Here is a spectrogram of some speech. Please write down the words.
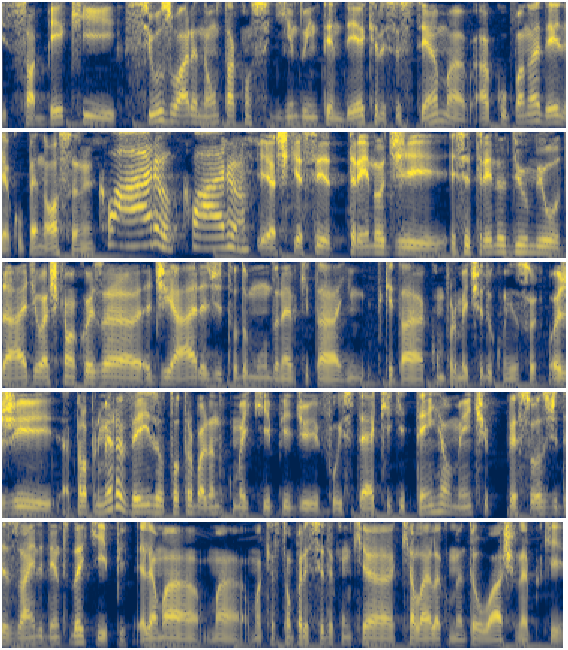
e, saber que se o usuário não tá conseguindo entender aquele sistema, a culpa não é dele, a culpa é nossa, né? Claro, claro. E acho que esse treino de. Esse treino de humildade, eu acho que é uma coisa diária de todo mundo, né? Que tá, que tá comprometido com isso. Hoje, pela primeira vez, eu tô trabalhando com uma equipe de full stack que tem realmente pessoas de design dentro da equipe. É uma, uma, uma questão parecida com o que a, que a Laila comentou, eu acho, né? Porque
